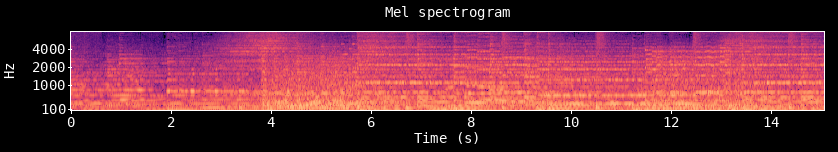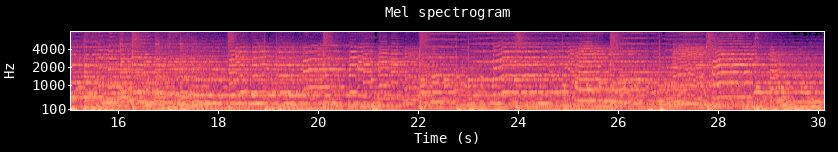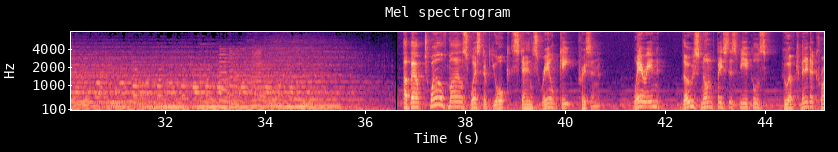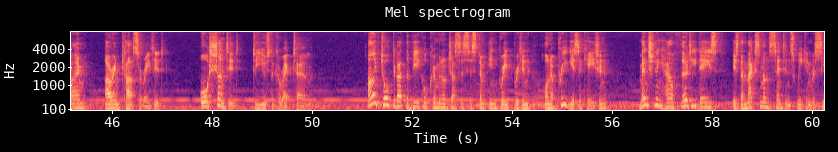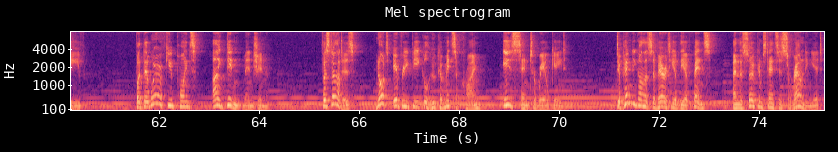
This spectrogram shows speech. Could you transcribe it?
12 miles west of York stands Railgate Prison, wherein those non faceless vehicles who have committed a crime are incarcerated, or shunted to use the correct term. I've talked about the vehicle criminal justice system in Great Britain on a previous occasion, mentioning how 30 days is the maximum sentence we can receive. But there were a few points I didn't mention. For starters, not every vehicle who commits a crime is sent to Railgate. Depending on the severity of the offence and the circumstances surrounding it,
